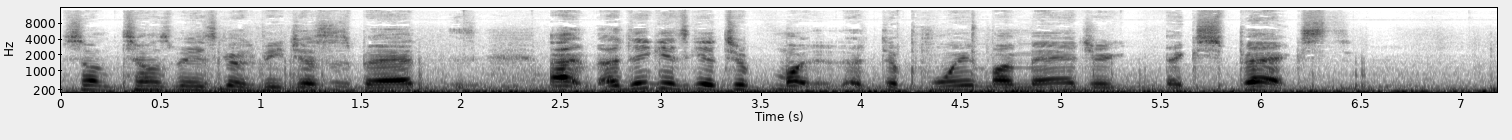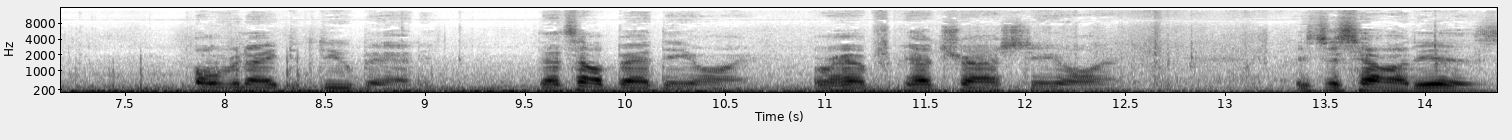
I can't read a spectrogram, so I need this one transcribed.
Something tells me it's going to be just as bad. I, I think it's getting to my, the point my manager expects overnight to do bad. That's how bad they are, or how, how trash they are. It's just how it is.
